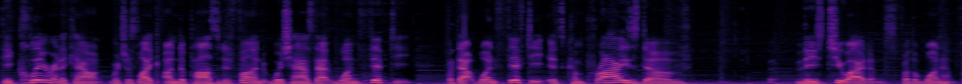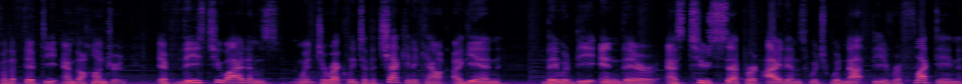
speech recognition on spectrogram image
the clearing account, which is like undeposited fund, which has that 150. But that 150 is comprised of these two items for the one for the 50 and the 100. If these two items went directly to the checking account, again, they would be in there as two separate items, which would not be reflecting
